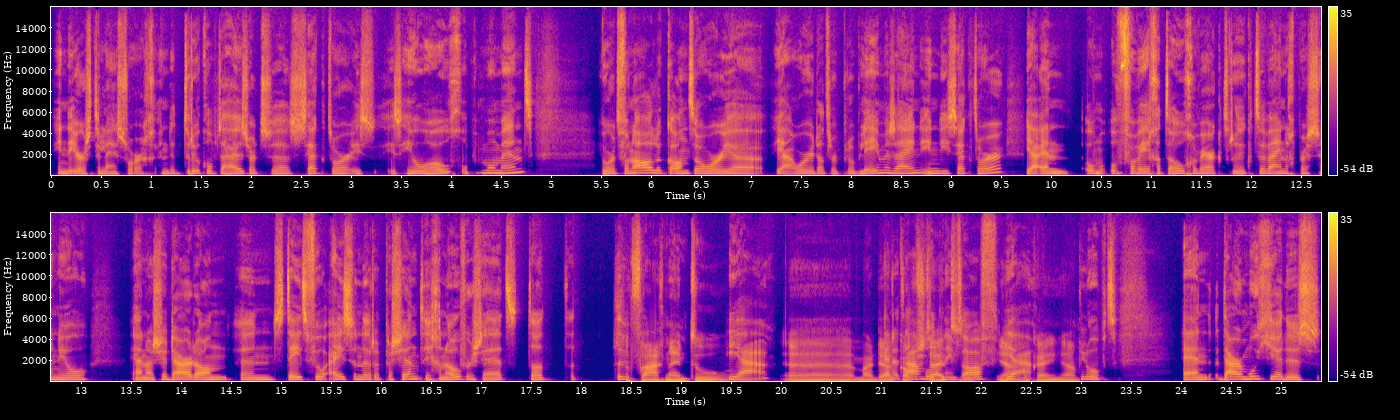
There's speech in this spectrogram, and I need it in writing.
in de eerste lijn zorg. En de druk op de huisartsensector is, is heel hoog op het moment. Je hoort van alle kanten hoor je, ja, hoor je dat er problemen zijn in die sector. Ja, en om, om- vanwege te hoge werkdruk, te weinig personeel. En als je daar dan een steeds veel eisendere patiënt tegenover zet, dat, dat Dus de vraag neemt toe, ja, eh, maar de en het aanbod capaciteit... neemt af. Ja, Ja, ja. klopt. En daar moet je dus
